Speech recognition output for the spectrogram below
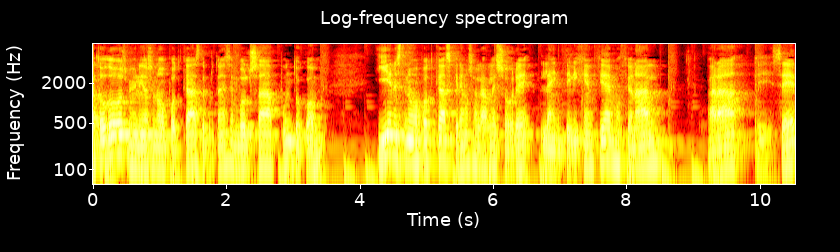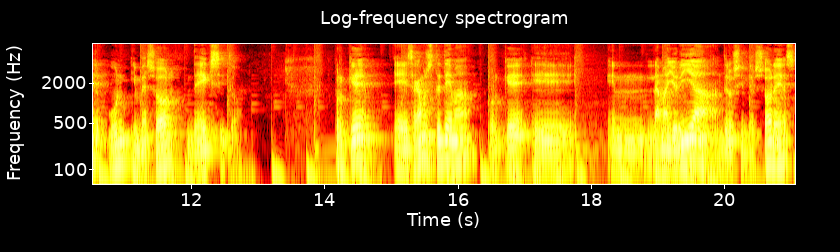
a todos, bienvenidos a nuevo podcast de oportunidadesenbolsa.com y en este nuevo podcast queremos hablarles sobre la inteligencia emocional para eh, ser un inversor de éxito. Porque eh, sacamos este tema porque eh, en la mayoría de los inversores,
